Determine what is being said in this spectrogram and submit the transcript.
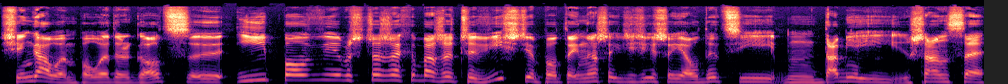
sięgałem po Weather Gods y, i powiem szczerze, chyba rzeczywiście po tej naszej dzisiejszej audycji mm, dam jej szansę,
